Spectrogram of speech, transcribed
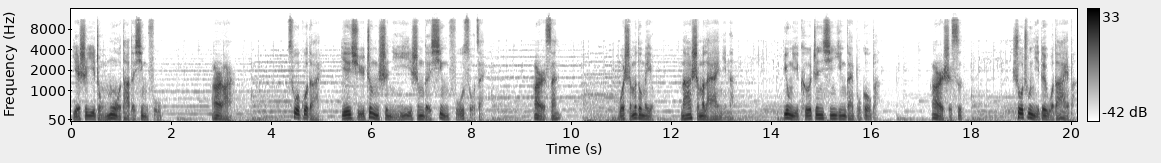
也是一种莫大的幸福。二二，错过的爱，也许正是你一生的幸福所在。二三，我什么都没有，拿什么来爱你呢？用一颗真心应该不够吧。二十四，说出你对我的爱吧。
